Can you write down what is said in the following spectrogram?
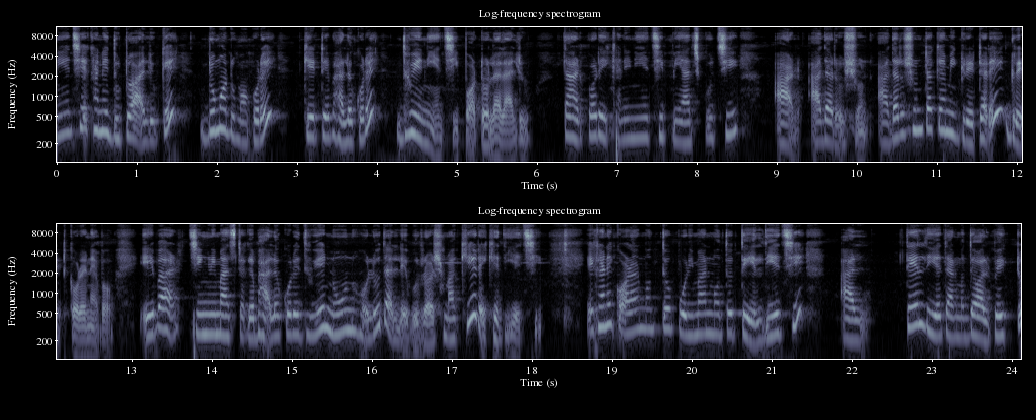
নিয়েছি এখানে দুটো আলুকে ডুমো ডুমো করে কেটে ভালো করে ধুয়ে নিয়েছি পটল আর আলু। তারপর এখানে নিয়েছি পেঁয়াজ কুচি আর আদা রসুন। আদা রসুনটাকে আমি গ্রেটারে গ্রেট করে নেব। এবার চিংড়ি মাছটাকে ভালো করে ধুয়ে নুন, হলুদ আর লেবুর রস মাখিয়ে রেখে দিয়েছি। এখানে কড়ার মতো পরিমাণ মতো তেল দিয়েছি আর তেল দিয়ে তার মধ্যে অল্প একটু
